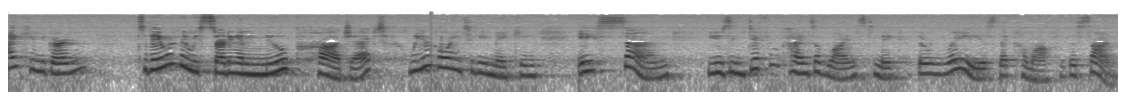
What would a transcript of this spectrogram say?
Hi kindergarten. Today we're going to be starting a new project. We are going to be making a sun using different kinds of lines to make the rays that come off of the sun.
